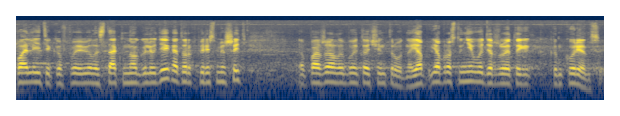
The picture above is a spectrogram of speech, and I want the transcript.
политиков появилось так много людей, которых пересмешить, э, пожалуй, будет очень трудно. Я, я просто не выдержу этой конкуренции.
